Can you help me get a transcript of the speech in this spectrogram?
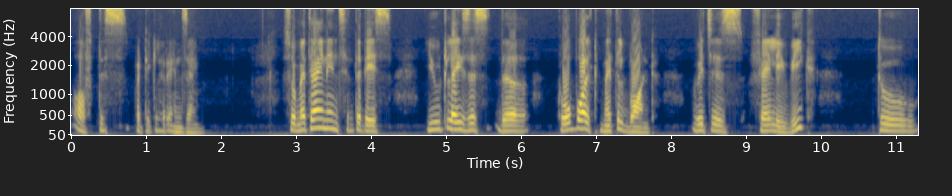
of this particular enzyme. So, methionine synthetase utilizes the cobalt methyl bond which is fairly weak to,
